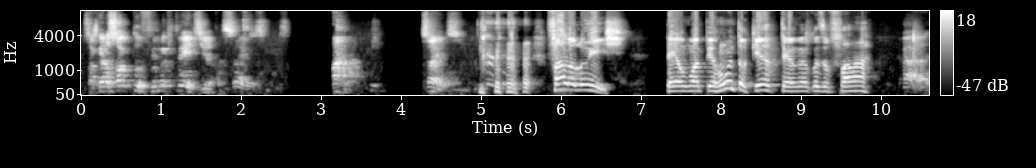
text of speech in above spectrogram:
só quero só que tu filme e que tu edita. Só isso. Mais nada. Só isso. Fala, Luiz. Tem alguma pergunta ou quê? Tem alguma coisa pra falar? Cara,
